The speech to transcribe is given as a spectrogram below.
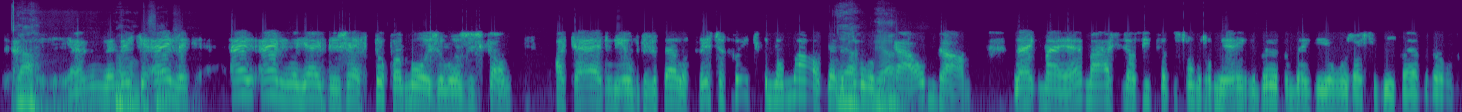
Ja, ja weet je, eigenlijk, eigenlijk wat jij nu zegt, toch wel mooi zoals het kan, had je eigenlijk niet over te vertellen. Het is toch iets normaal dat we ja. zo met elkaar omgaan, lijkt mij. Hè? Maar als je dan ziet wat er soms om je heen gebeurt, dan denk je, jongens, alsjeblieft, we hebben het over.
